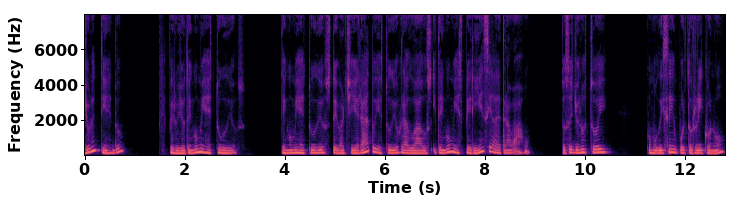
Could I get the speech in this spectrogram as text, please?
Yo lo entiendo, pero yo tengo mis estudios. Tengo mis estudios de bachillerato y estudios graduados y tengo mi experiencia de trabajo. Entonces yo no estoy, como dicen en Puerto Rico, ¿no?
